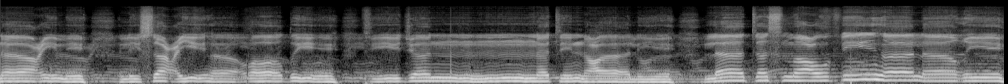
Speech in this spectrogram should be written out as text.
ناعمه لسعيها راضيه في جنة عاليه لا تسمع فيها لاغيه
